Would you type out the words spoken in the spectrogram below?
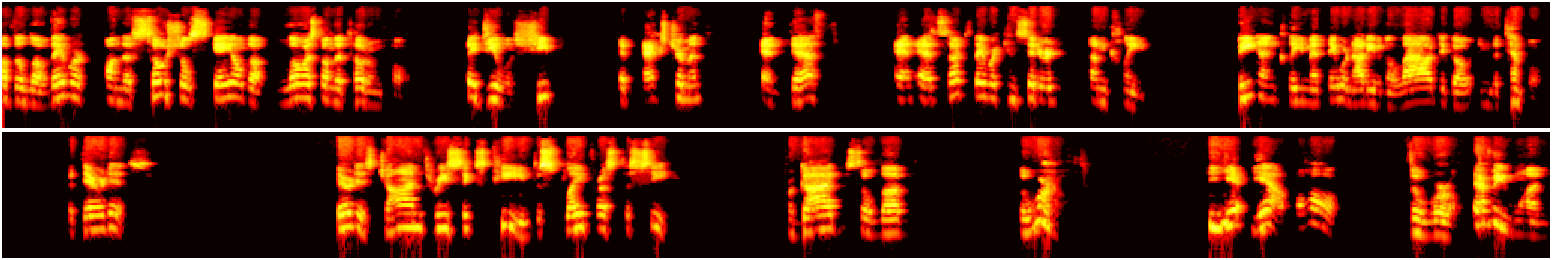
of the low. They were on the social scale, the lowest on the totem pole. They deal with sheep and excrement and death, and as such, they were considered unclean. Being unclean meant they were not even allowed to go in the temple. But there it is. There it is, John 3:16 displayed for us to see. For God so loved the world. Yeah, yeah, all the world, everyone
